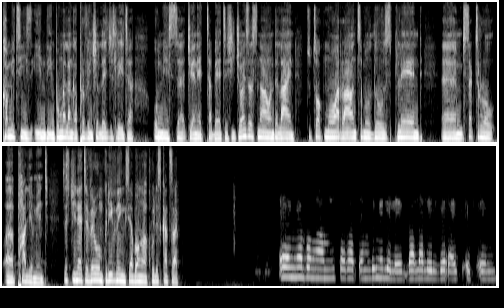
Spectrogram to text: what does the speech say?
committees in the Mpumalanga provincial legislature, Miss uh, Janet Thabethe. She joins us now on the line to talk more around some of those planned um, sectoral uh, parliament. Sis Janet, a very warm good evening. Siyabonga kakhulu isikhathi. Ngiyabonga msakade ngibingelele balaleli be-Rise FM.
